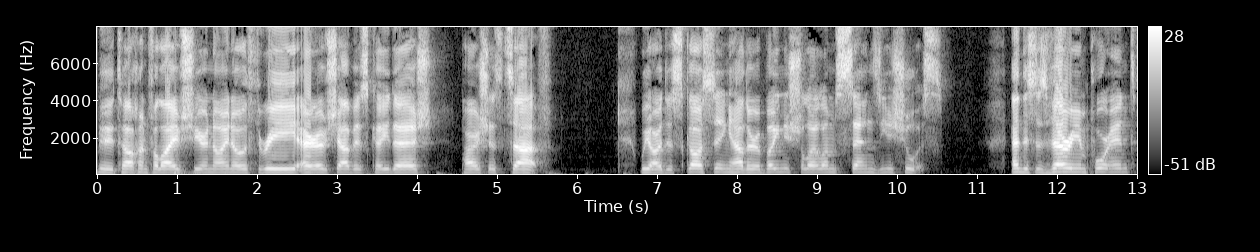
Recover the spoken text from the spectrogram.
Bitachon for life, Shiur 903, Erev Shabbos Kodesh, Parshas Tzav. We are discussing how the Ribbono Shel Olam sends Yeshuas. And this is very important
